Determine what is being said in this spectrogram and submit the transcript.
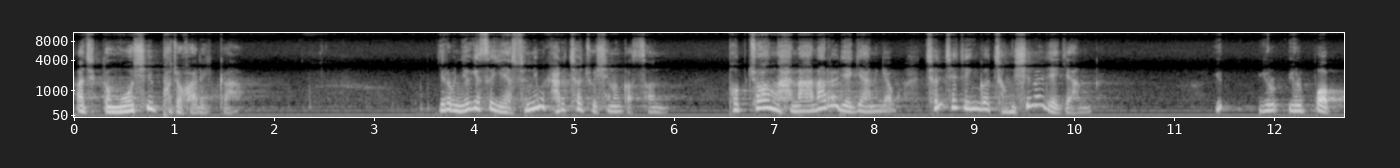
아직도 무엇이 부족하리까? 여러분 여기서 예수님이 가르쳐 주시는 것은 법조항 하나하나를 얘기하는 게 아니고 전체적인 그 정신을 얘기하는 거예요. 율, 율법,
